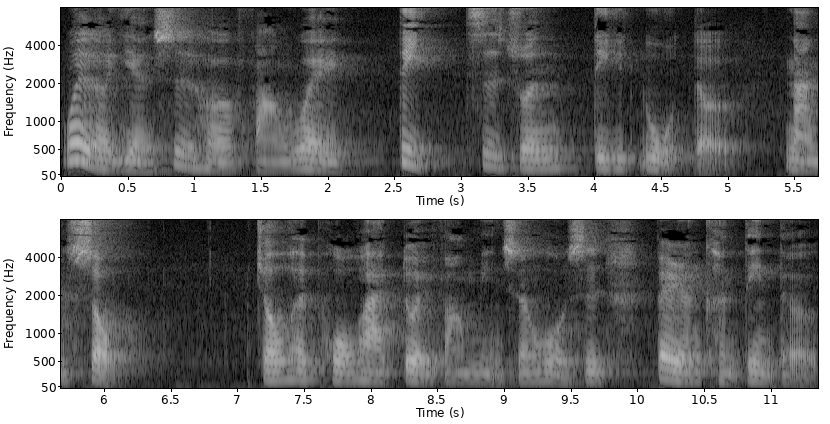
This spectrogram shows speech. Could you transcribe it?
为了掩饰和防卫低自尊低落的难受，就会破坏对方名声或者是被人肯定的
